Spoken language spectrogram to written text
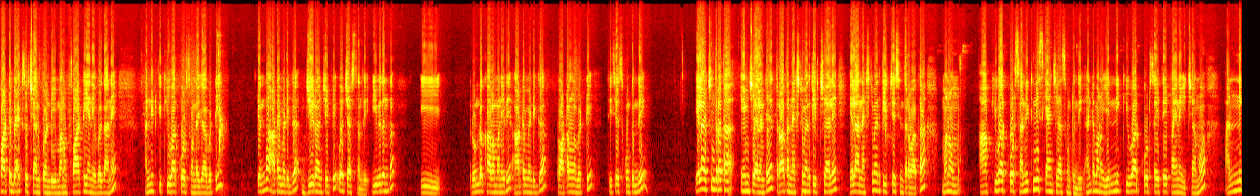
ఫార్టీ బ్యాగ్స్ వచ్చాయనుకోండి మనం ఫార్టీ అని ఇవ్వగానే అన్నిటికీ క్యూఆర్ కోడ్స్ ఉన్నాయి కాబట్టి కింద ఆటోమేటిక్గా జీరో అని చెప్పి వచ్చేస్తుంది. ఈ విధంగా ఈ రెండో కాలం అనేది ఆటోమేటిక్గా టోటల్ని బట్టి తీసేసుకుంటుంది. ఇలా వచ్చిన తర్వాత ఏం చేయాలంటే తర్వాత నెక్స్ట్ మీద క్లిక్ చేయాలి. ఇలా నెక్స్ట్ మీద క్లిక్ చేసిన తర్వాత మనం ఆ క్యూఆర్ కోడ్స్ అన్నిటినీ స్కాన్ చేయాల్సి ఉంటుంది. అంటే మనం ఎన్ని క్యూఆర్ కోడ్స్ అయితే పైన ఇచ్చామో అన్ని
